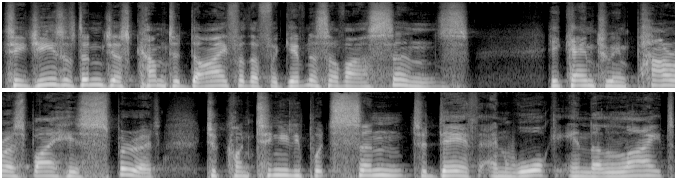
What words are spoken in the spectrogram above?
See, Jesus didn't just come to die for the forgiveness of our sins, he came to empower us by His Spirit to continually put sin to death and walk in the light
